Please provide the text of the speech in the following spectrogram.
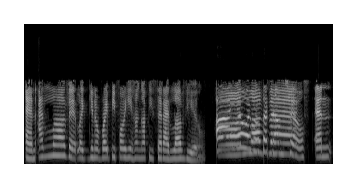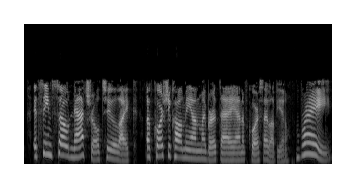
and i love it like you know right before he hung up he said i love you I know. Oh, I love wrote that, down too. And it seems so natural too. Like, of course you called me on my birthday, and of course I love you. Right.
